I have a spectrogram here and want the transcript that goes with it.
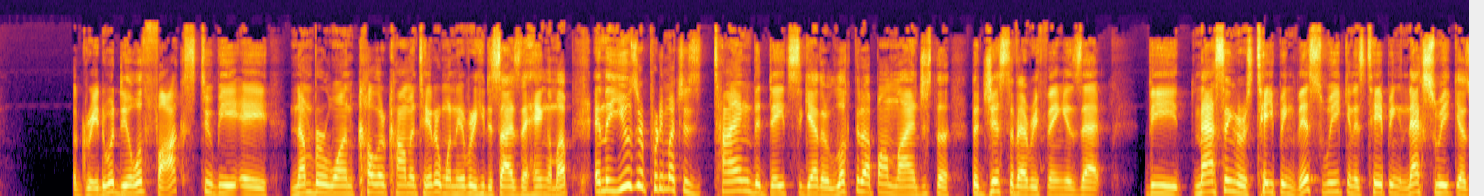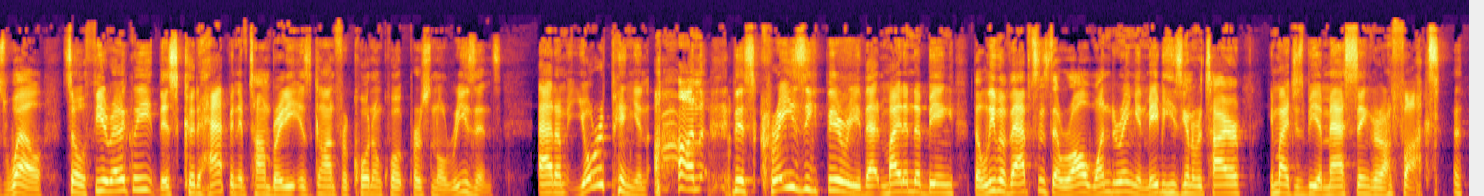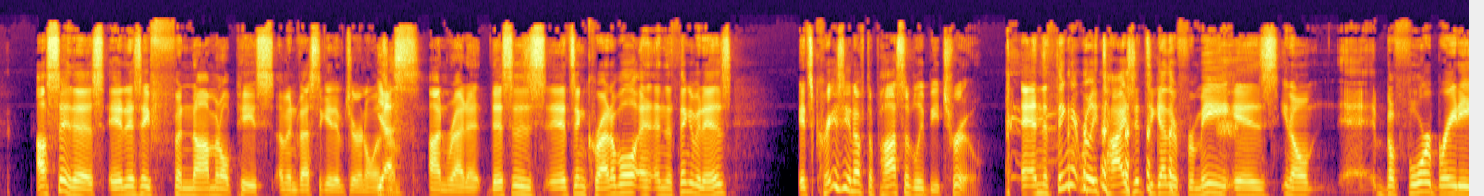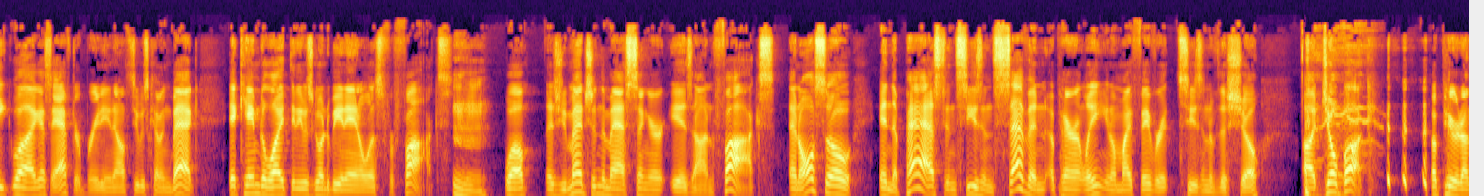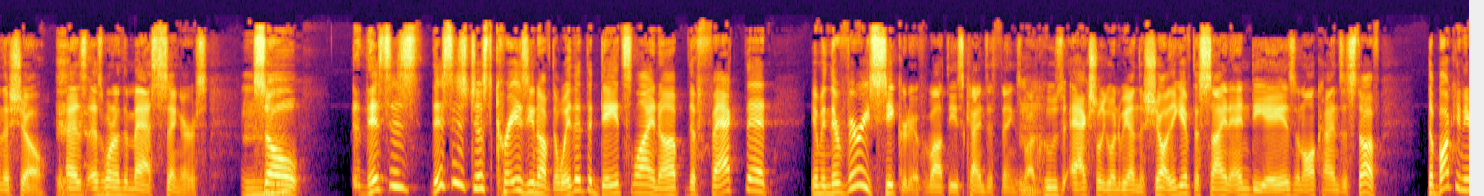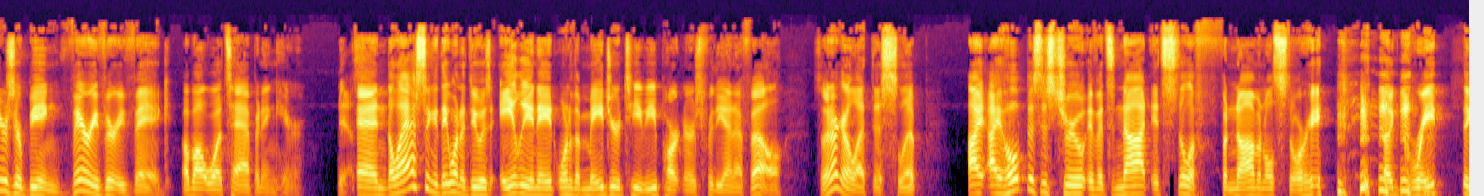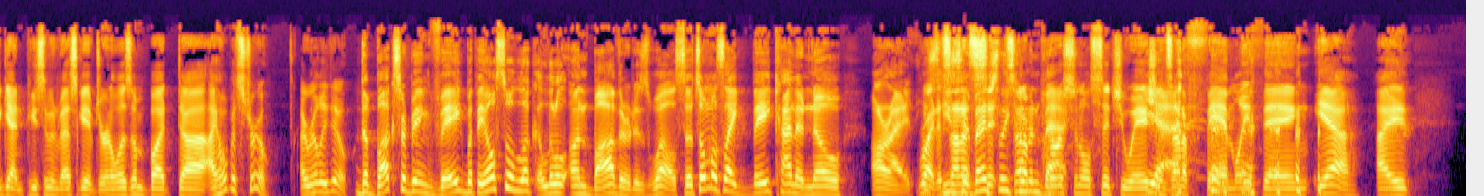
agreed to a deal with Fox to be a number one color commentator whenever he decides to hang him up. And the user pretty much is tying the dates together, looked it up online. Just the, the gist of everything is that the Masked Singer is taping this week and is taping next week as well. So theoretically, this could happen if Tom Brady is gone for quote unquote personal reasons. Adam, your opinion on this crazy theory that might end up being the leave of absence that we're all wondering, and maybe he's going to retire. He might just be a Masked Singer on Fox. I'll say this: it is a phenomenal piece of investigative journalism Yes. on Reddit. This is it's incredible, and, and the thing of it is, it's crazy enough to possibly be true. And the thing that really ties it together for me is, you know, before Brady, well, I guess after Brady announced he was coming back, it came to light that he was going to be an analyst for Fox. Well, as you mentioned, The Masked Singer is on Fox. And also in the past, in season seven, apparently, you know, my favorite season of this show, uh, Joe Buck appeared on the show as, as one of the Masked Singers. So this is this is just crazy enough. The way that the dates line up, the fact that I mean they're very secretive about these kinds of things, about who's actually going to be on the show. I think you have to sign NDAs and all kinds of stuff. The Buccaneers are being very, very vague about what's happening here. Yes. And the last thing that they want to do is alienate one of the major TV partners for the NFL. So they're not going to let this slip. I, I hope this is true. If it's not, it's still a phenomenal story. a great, again, piece of investigative journalism, but uh, I hope it's true. I really do. the Bucks are being vague, but they also look a little unbothered as well. So it's almost like they kind of know. All right, Right. He's, It's he's not a, si- eventually not coming a back. personal situation. It's not a family thing. Yeah. I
